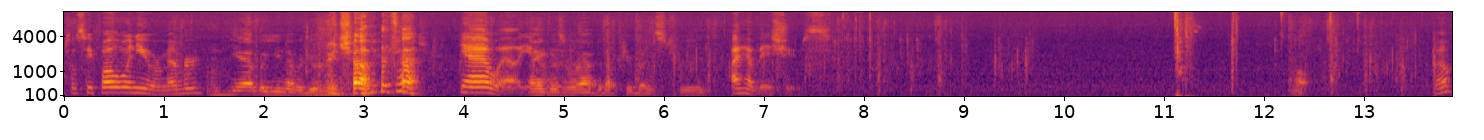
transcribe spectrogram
Supposed to be following you, remember? yeah, but you never do a good job at that. Yeah, well, yeah. I think there's a rabbit up here but it's true. I have issues. Oh, Well,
